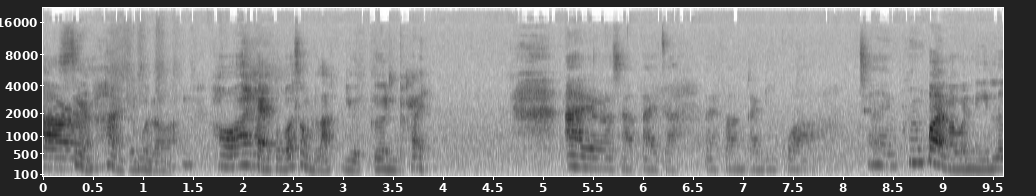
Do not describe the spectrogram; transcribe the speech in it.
อ่าเสียงหายไปหมดแล้วอะเพราะว่าอะไรเพราะว่าสมรักเยอะเกินไปอ่าเดี๋ยวเราช้าไปจ้ะ ไปฟังกันดีกว่า ใช่ เพิ่งปล่อยมาวันนี้เล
